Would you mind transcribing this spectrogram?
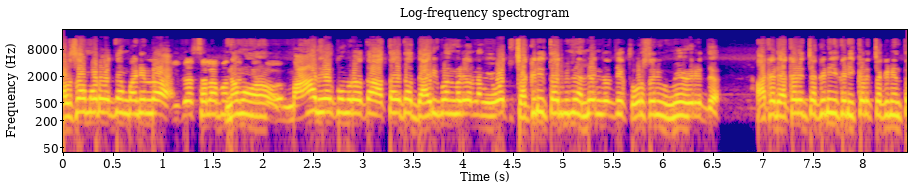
ಕೆಲಸ ಮಾಡೋದ್ ಮಾಡಿಲ್ಲ. ಇದೇ ಸಲ ಬಂದ ನಮ್ಮ ಮಾಲ್ ಹೇಳ್ಕೊಂಡ್ಬರತ್ತ ಅತ್ತ ಇತ್ತ ದಾರಿ ಬಂದ್ ಮಾಡ್ಯಾರ. ನಮ್ ಇವತ್ತು ಚಕಡಿ ತರ್ಬಿದ್ರೆ ಅಲ್ಲೇ ನಿಂತಿಗೆ ತೋರ್ಸ ನೀವು ಮೇವ್ ಇರಿದ್ದ ಆ ಕಡೆ ಆ ಕಡೆ ಚಕಡಿ ಈ ಕಡೆ ಈ ಕಡೆ ಚಕಡಿ ಅಂತ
